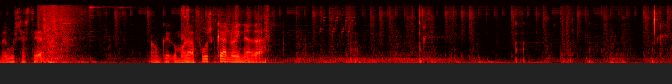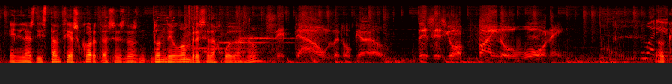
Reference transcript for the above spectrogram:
Me gusta este arma. Aunque como la fusca no hay nada. En las distancias cortas es donde un hombre se la juega, ¿no? Ok.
